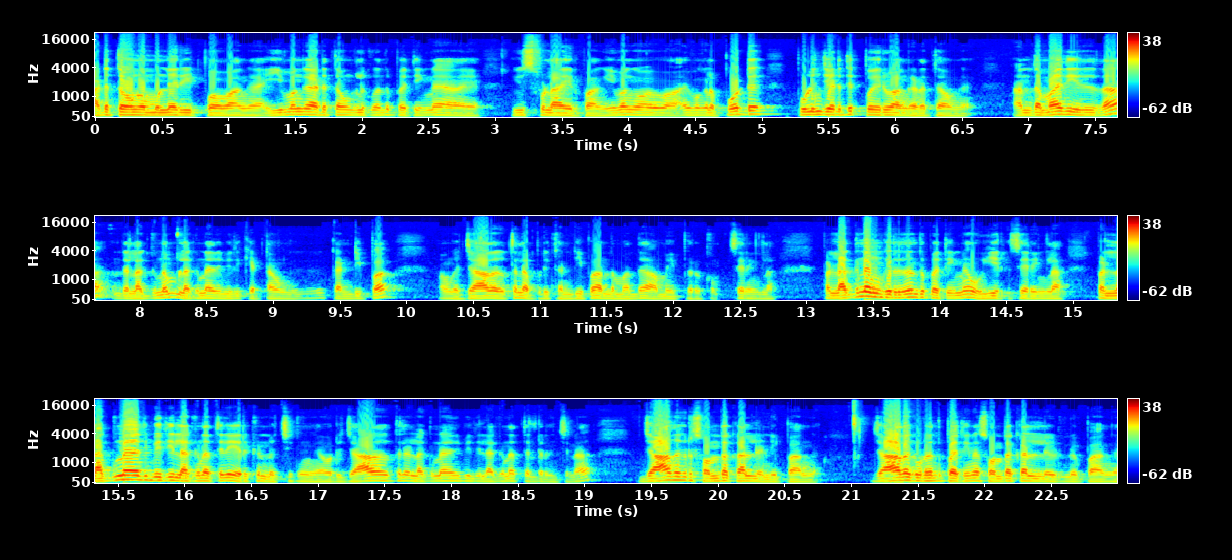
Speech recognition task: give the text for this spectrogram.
அடுத்தவங்க முன்னேறிட்டு போவாங்க. இவங்க அடுத்தவங்களுக்கு வந்து பார்த்திங்கன்னா யூஸ்ஃபுல்லாக இருப்பாங்க. இவங்க இவங்களை போட்டு புழிஞ்சு எடுத்துகிட்டு போயிடுவாங்க அடுத்தவங்க. அந்த மாதிரி இதுதான் இந்த லக்னம் லக்னாதிபதி கெட்டவங்களுக்கு கண்டிப்பாக அவங்க ஜாதகத்தில் அப்படி கண்டிப்பாக அந்த மாதிரி அமைப்பு இருக்கும். சரிங்களா? இப்போ லக்னம்ங்கிறது வந்து பார்த்திங்கன்னா உயிர். சரிங்களா? இப்போ லக்னாதிபதி லக்னத்திலே இருக்குன்னு வச்சுக்கோங்க. ஒரு ஜாதகத்தில் லக்னாதிபதி லக்னத்தில் இருந்துச்சுன்னா ஜாதகர் சொந்த காலில் நிற்பாங்க ஜாதகர் வந்து பார்த்திங்கன்னா சொந்த காலில் நிற்பாங்க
